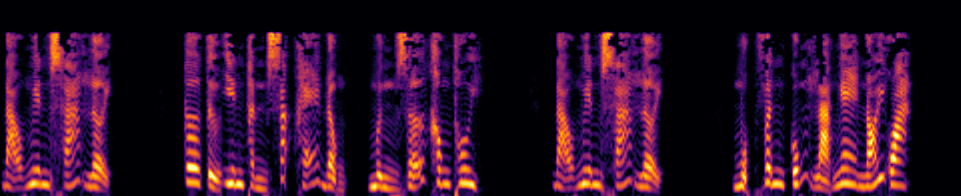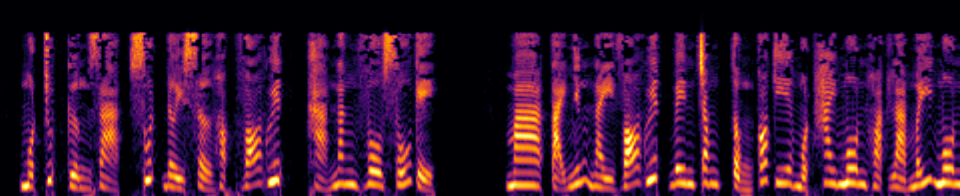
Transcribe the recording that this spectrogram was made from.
đạo nguyên xá lợi, cơ tử yên thần sắc khẽ động, mừng rỡ không thôi. đạo nguyên xá lợi, mục vân cũng là nghe nói qua. một chút cường giả suốt đời sở học võ quyết, khả năng vô số kể mà tại những này võ quyết bên trong tổng có kia một hai môn hoặc là mấy môn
